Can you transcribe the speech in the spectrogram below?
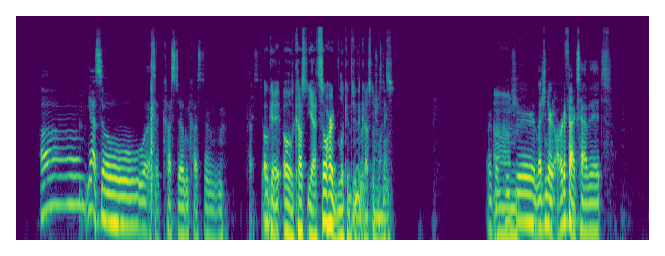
Um. Yeah. So that's a custom, custom, custom. okay. Oh, the custom. Yeah, it's so hard looking through the Hmm, custom ones. Artifact Um, creature. Legendary artifacts have it.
